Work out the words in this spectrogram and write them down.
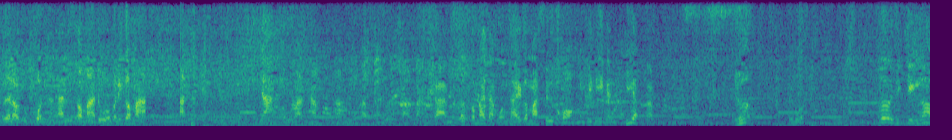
เพื่อเราทุกคนทั้งนั้นที่เข้ามาดูวันนี้ก็มาย่างอารัตครับทำดูครับมาดูชาวต่างชาติแล้วก็แม้แต่คนไทยก็มาซื้อของกันที่นี่กันเพียบครับ เยอะไปหมดเออจริง ๆ ก็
